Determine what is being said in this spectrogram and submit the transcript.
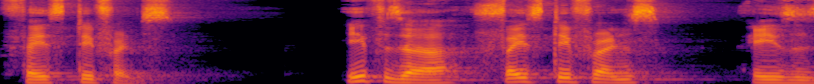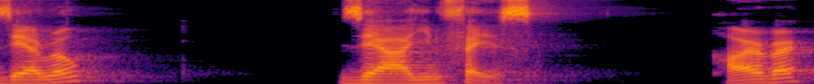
phase difference. If the phase difference is zero, they are in phase. However,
